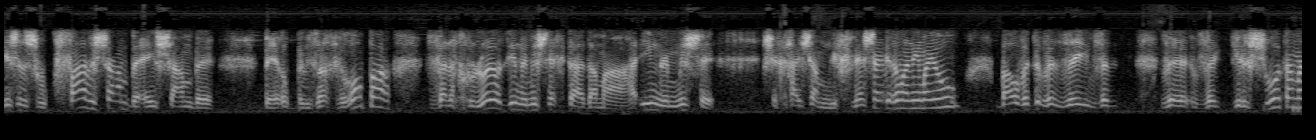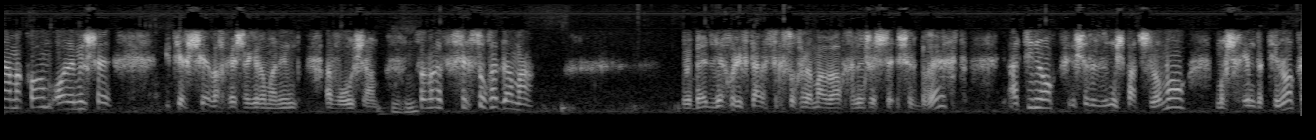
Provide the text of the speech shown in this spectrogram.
יש איזשהו כפר שם, באי שם ב... במזרח אירופה, ואנחנו לא יודעים למי שייך את האדמה. האם למי ש... שחי שם לפני שהגרמנים היו, באו. וגירשו אותם מהמקום, או למי שהתיישב אחרי שהגרמנים עברו שם. זאת אומרת, סכסוך אדמה. ובעצם איך הוא נפטר לסכסוך אדמה במחנה של, של, של ברכט? התינוק, יש איזה משפט שלמה, מושכים את התינוק,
